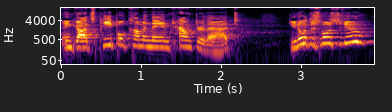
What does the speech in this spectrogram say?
and God's people come and they encounter that, do you know what they're supposed to do?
